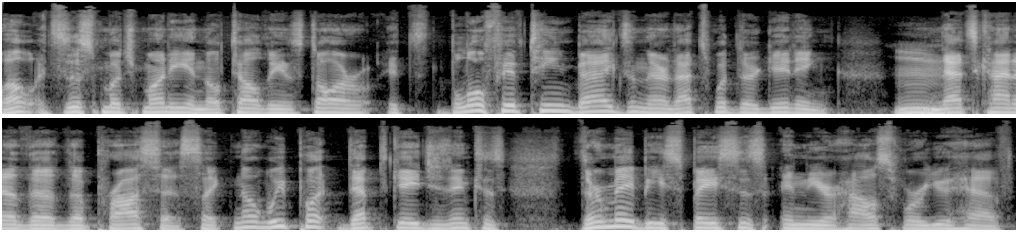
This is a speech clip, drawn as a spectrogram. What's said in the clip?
well, it's this much money, and they'll tell the installer it's below 15 bags in there. That's what they're getting, and mm. that's kind of the the process. Like, no, we put depth gauges in because there may be spaces in your house where you have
